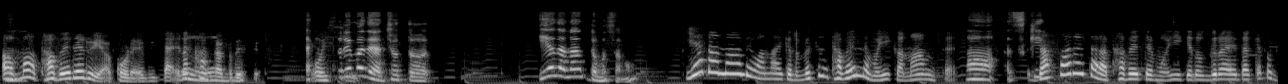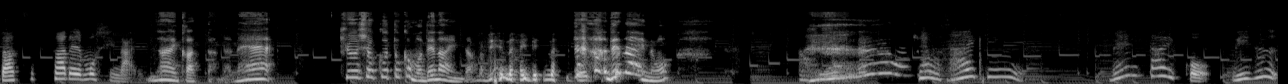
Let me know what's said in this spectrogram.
あ、うんまあ食べれるや、これ、みたいな感覚ですよ。え美味しいそれまではちょっと嫌だなって思ってたの？嫌だなではないけど、別に食べんでもいいかな、みたいな。あ好き出されたら食べてもいいけどぐらいだけど、出されもしない。ないかったんだね。給食とかも出ないんだ。出ない出ない出ない。の？でも最近、明太子、with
